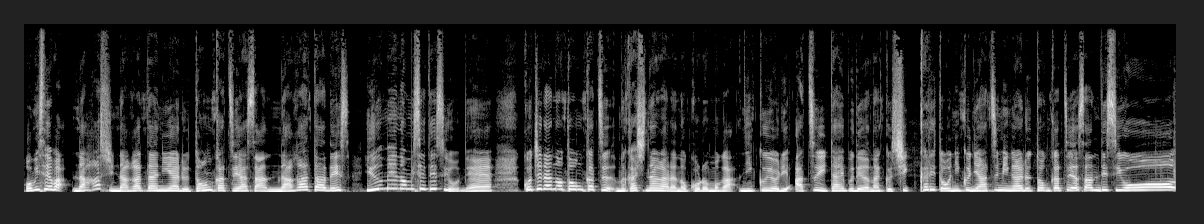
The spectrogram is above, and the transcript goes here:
お店は那覇市長田にあるとんかつ屋さん長田です。有名なお店ですよね。こちらのとんかつ昔ながらの衣が肉より厚いタイプではなくしっかりとお肉に厚みがあるとんかつ屋さんですよ。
